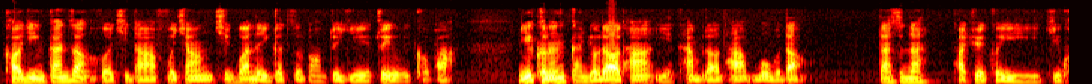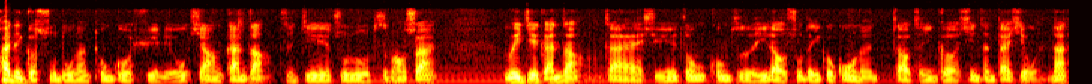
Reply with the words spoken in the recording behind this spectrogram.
靠近肝脏和其他腹腔器官的一个脂肪堆积最为可怕。你可能感觉到它，也看不到它，摸不到，但是呢，它却可以极快的一个速度呢，通过血流向肝脏直接注入脂肪酸，危及肝脏在血液中控制胰岛素的一个功能，造成一个新陈代谢紊乱。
